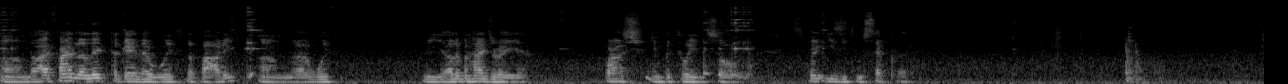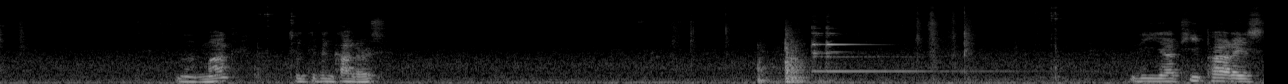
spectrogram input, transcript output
And I fire the lid together with the body and uh, with the aluminum hydrate brush in between, so it's very easy to separate. The mug, two different colors. the uh, teapot is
